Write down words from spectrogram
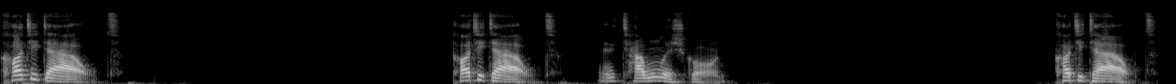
Cut it out. Cut it out. یعنی تمومش کن. Cut it out.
